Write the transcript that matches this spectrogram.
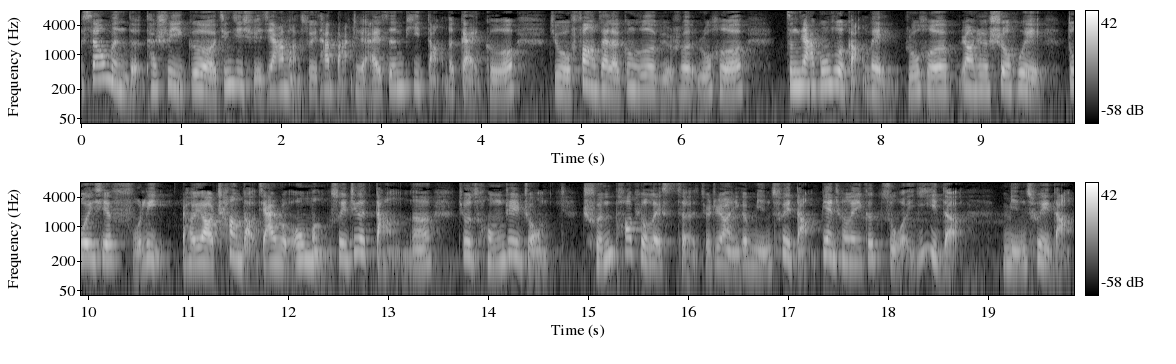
Salmond 他是一个经济学家嘛，所以他把这个 S N P 党的改革就放在了更多的，比如说如何增加工作岗位，如何让这个社会多一些福利，然后要倡导加入欧盟。所以这个党呢，就从这种纯 populist 就这样一个民粹党，变成了一个左翼的民粹党。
